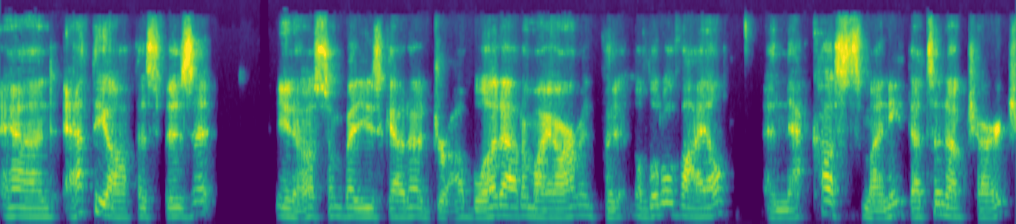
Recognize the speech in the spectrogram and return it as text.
and at the office visit you know somebody's got to draw blood out of my arm and put it in a little vial and that costs money that's an upcharge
